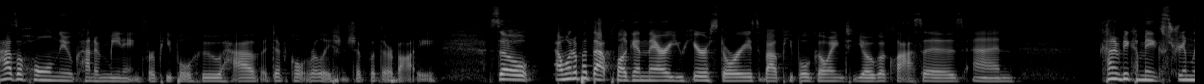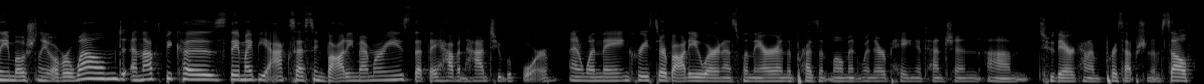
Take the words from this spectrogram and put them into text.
has a whole new kind of meaning for people who have a difficult relationship with their body. So I want to put that plug in there. You hear stories about people going to yoga classes and kind of becoming extremely emotionally overwhelmed. And that's because they might be accessing body memories that they haven't had to before. And when they increase their body awareness, when they are in the present moment, when they're paying attention um, to their kind of perception of self,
